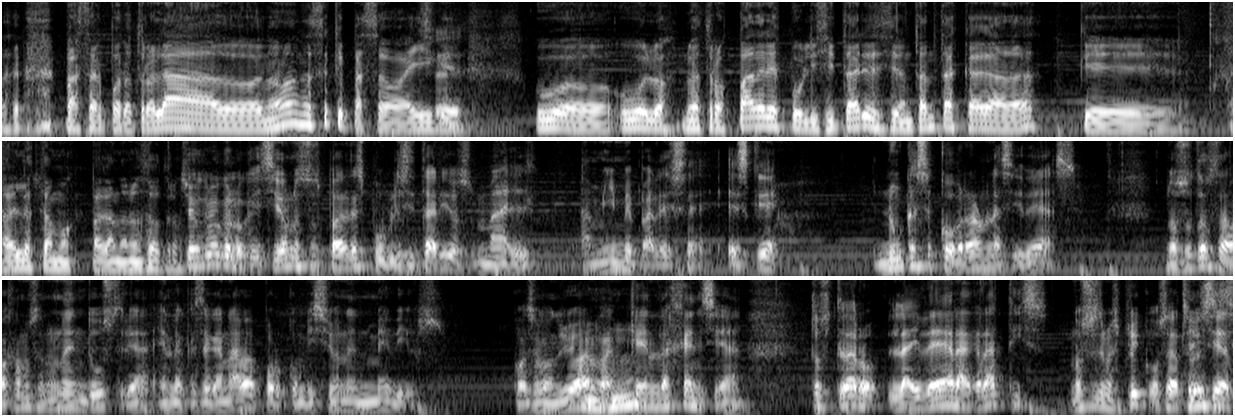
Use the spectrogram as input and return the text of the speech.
pasar por otro lado, ¿no? No sé qué pasó ahí, que hubo, hubo los, nuestros padres publicitarios hicieron tantas cagadas que ahí lo estamos pagando nosotros. Yo creo que lo que hicieron nuestros padres publicitarios mal, a mí me parece, es que nunca se cobraron las ideas. Nosotros trabajamos en una industria en la que se ganaba por comisión en medios. Cuando, cuando yo arranqué en la agencia, entonces, claro, la idea era gratis. No sé si me explico. O sea, tú decías,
